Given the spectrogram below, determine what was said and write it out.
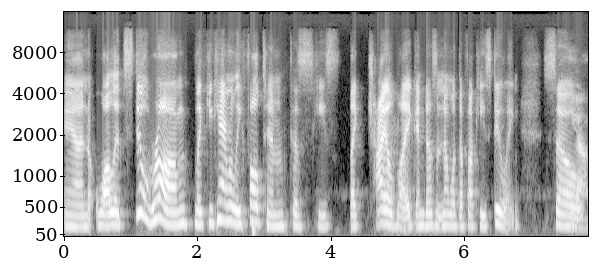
And while it's still wrong, like you can't really fault him because he's like childlike and doesn't know what the fuck he's doing. So Yeah.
